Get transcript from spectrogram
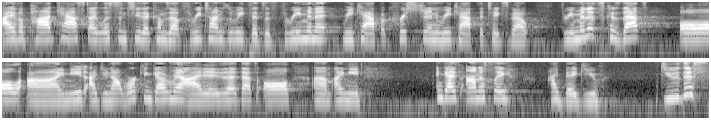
I have a podcast I listen to that comes out three times a week. That's a three minute recap, a Christian recap that takes about three minutes because that's all I need. I do not work in government. I, that, that's all um, I need. And guys, honestly, I beg you, do this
